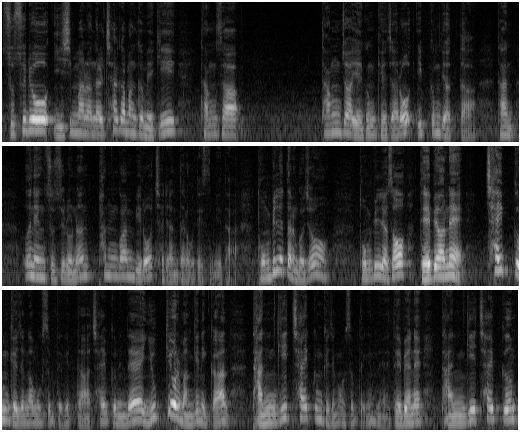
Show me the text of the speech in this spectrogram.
수수료 20만 원을 차감한 금액이 당사 당좌 예금 계좌로 입금되었다. 단 은행 수수료는 판관비로 처리한다라고 되어 있습니다. 돈 빌렸다는 거죠. 돈 빌려서 대변에 차입금 계정 과목 쓰면 되겠다. 차입금인데 6개월 만기니까 단기 차입금 계정 과목 쓰면 되겠네. 대변에 단기 차입금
